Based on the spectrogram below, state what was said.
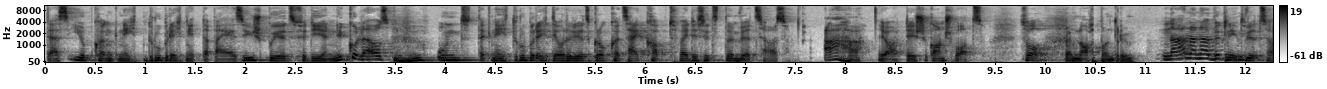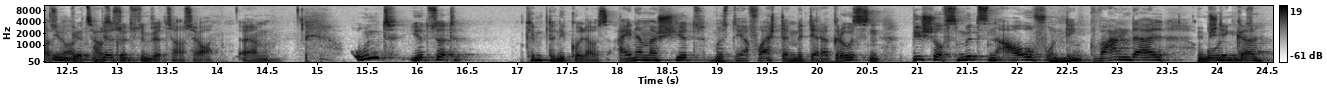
dass ich habe keinen Knecht Ruprecht nicht dabei. Also ich spiele jetzt für dich einen Nikolaus und der Knecht Ruprecht, der hat jetzt gerade keine Zeit gehabt, weil der sitzt nur im Wirtshaus. Aha. Ja, der ist schon ganz schwarz. So, Beim Nachbarn drüben. Nein, nein, nein, wirklich Nicht. im Wirtshaus. Im ja. Wirtshaus, Der gut. sitzt im Wirtshaus, ja. Ähm, und jetzt hat, kommt der Nikolaus. Einer marschiert, musst du dir ja vorstellen, mit der großen Bischofsmützen auf und den Gewandal. Mhm. Mit dem und, Stecker.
